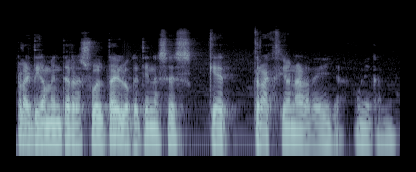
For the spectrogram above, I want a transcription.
prácticamente resuelta y lo que tienes es que traccionar de ella únicamente.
